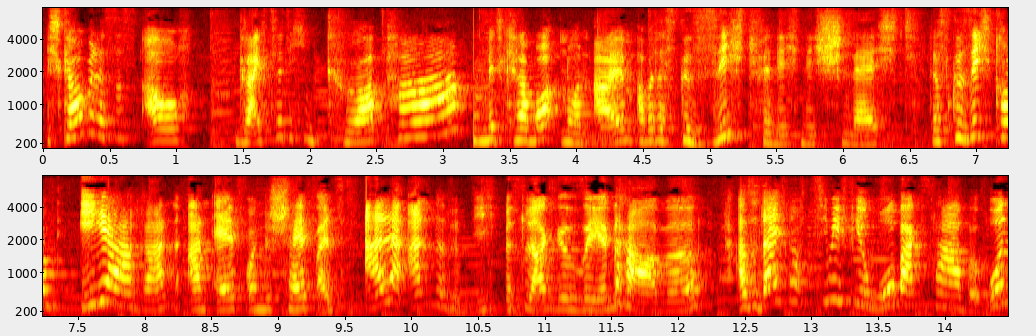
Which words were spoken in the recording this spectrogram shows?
Ich glaube, das ist auch gleichzeitig ein Körper mit Klamotten und allem, aber das Gesicht finde ich nicht schlecht. Das Gesicht kommt eher ran an Elf on the Shelf als alle anderen, die ich bislang gesehen habe. Also da ich noch ziemlich viel Robux habe und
